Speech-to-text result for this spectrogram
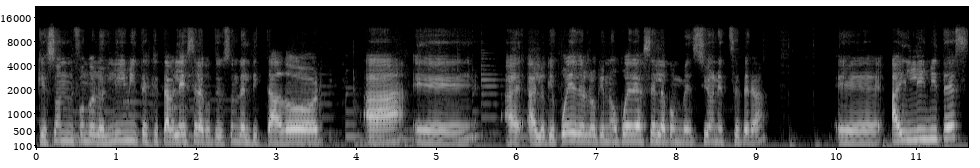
que son en fondo los límites que establece la constitución del dictador eh, a, lo que puede o lo que no puede hacer la convención, etc., eh, hay límites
